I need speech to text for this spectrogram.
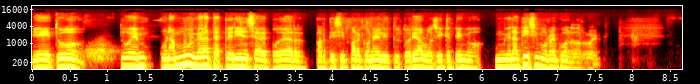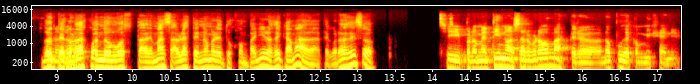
Sí, tuve una muy grata experiencia de poder participar con él y tutoriarlo, así que tengo un gratísimo recuerdo, Rubén. Doc, ¿te acordás cuando vos además hablaste en nombre de tus compañeros de camada? ¿Te acordás de eso? Sí, prometí no hacer bromas, pero no pude con mi genio.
